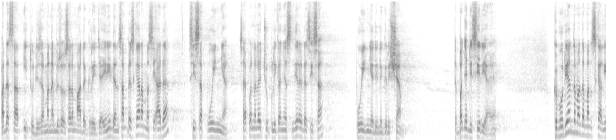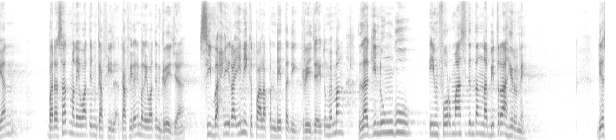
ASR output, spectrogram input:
Pada saat itu di zaman Nabi SAW ada gereja ini dan sampai sekarang masih ada sisa puingnya. Saya pernah lihat cuplikannya sendiri ada sisa puingnya di negeri Syam. Tepatnya di Syria ya. Kemudian teman-teman sekalian, pada saat melewatin kafilah, kafilah ini melewatin gereja, si Bahira ini kepala pendeta di gereja itu memang lagi nunggu informasi tentang Nabi terakhir nih. Dia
